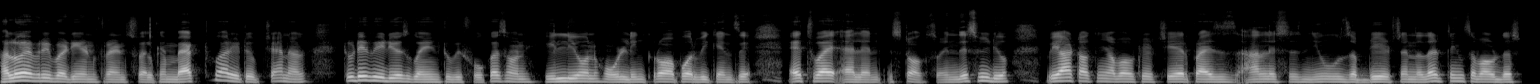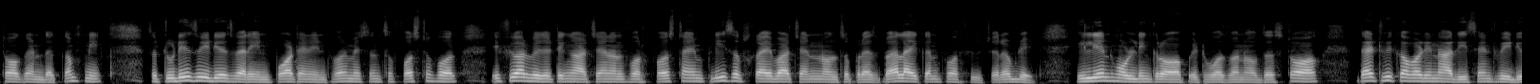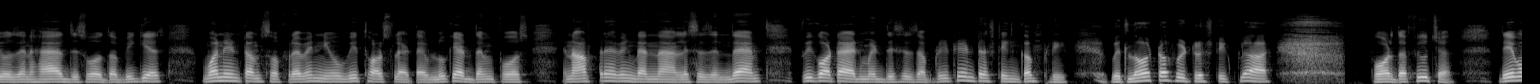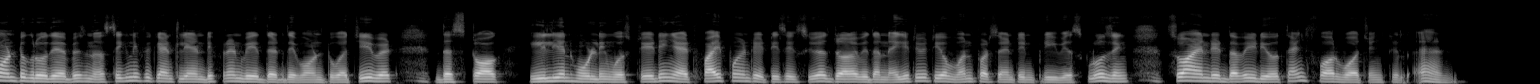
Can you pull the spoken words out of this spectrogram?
hello everybody and friends welcome back to our youtube channel. Today video is going to be focused on Hyliion holding crop or we can say HYLN stock. So in this video we are talking about its share prices analysis news updates and other things about the stock and the company. So today's video is very important information. So first of all if you are visiting our channel for first time please subscribe our channel. Also press bell icon for future update. Hyliion holding crop it was one of the stock that we covered in our recent videos and as this was the biggest one in terms of revenue. We thought let us have look at them first. And after having done the analysis in them we got to admit this is a pretty interesting company with lot of interesting plan for the future they want to grow their business significantly and different ways that they want to achieve it the stock Hyliion holding was trading at 5.86 US dollar with a negativity of 1% in previous closing. So I ended the video. Thanks for watching till end.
